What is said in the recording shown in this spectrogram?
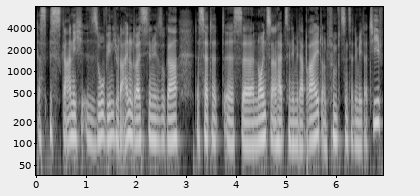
Das ist gar nicht so wenig oder 31 Zentimeter sogar. Das Set hat, ist äh, 19,5 Zentimeter breit und 15 Zentimeter tief.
